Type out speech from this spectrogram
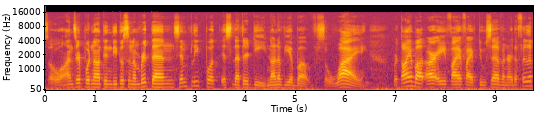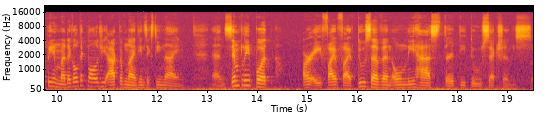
So, answer po natin dito sa number 10, simply put, is letter D, none of the above. So, why? We're talking about RA 5527 or the Philippine Medical Technology Act of 1969. And simply put, RA 5527 only has 32 sections. So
